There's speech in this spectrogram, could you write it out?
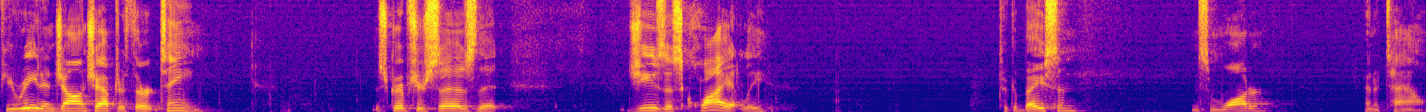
If you read in John chapter 13, the scripture says that Jesus quietly took a basin and some water and a towel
